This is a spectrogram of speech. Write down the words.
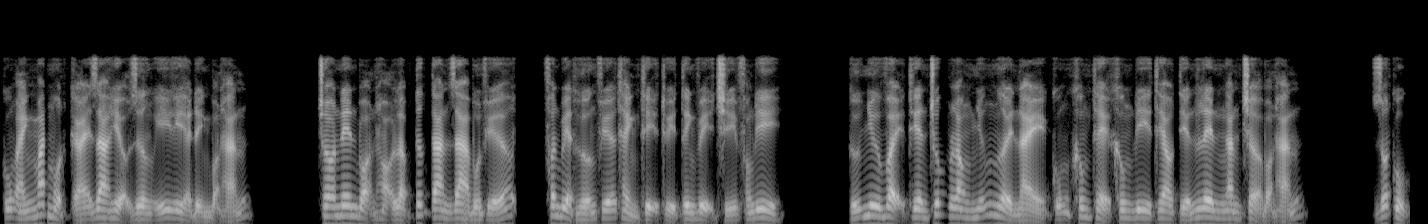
cũng ánh mắt một cái ra hiệu dương y lìa đình bọn hắn. Cho nên bọn họ lập tức tan ra bốn phía, phân biệt hướng phía thành thị thủy tinh vị trí phóng đi. Cứ như vậy thiên trúc long những người này cũng không thể không đi theo tiến lên ngăn trở bọn hắn. Rốt cục,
